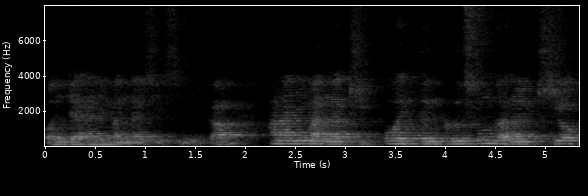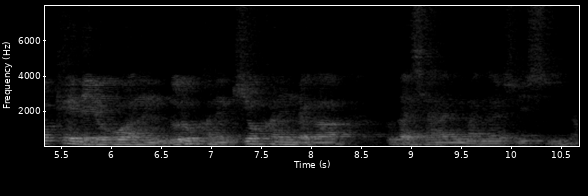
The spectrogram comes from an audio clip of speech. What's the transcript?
언제 하나님 만날 수 있습니까? 하나님 만나 기뻐했던 그 순간을 기억해내려고 하는, 노력하는, 기억하는 자가 또다시 하나님 만날 수 있습니다.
